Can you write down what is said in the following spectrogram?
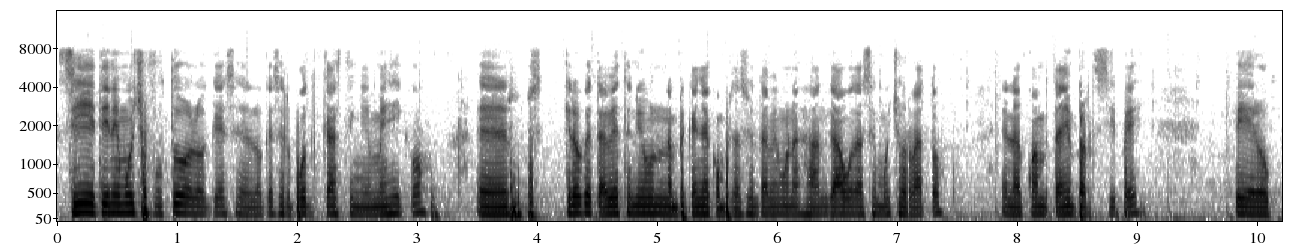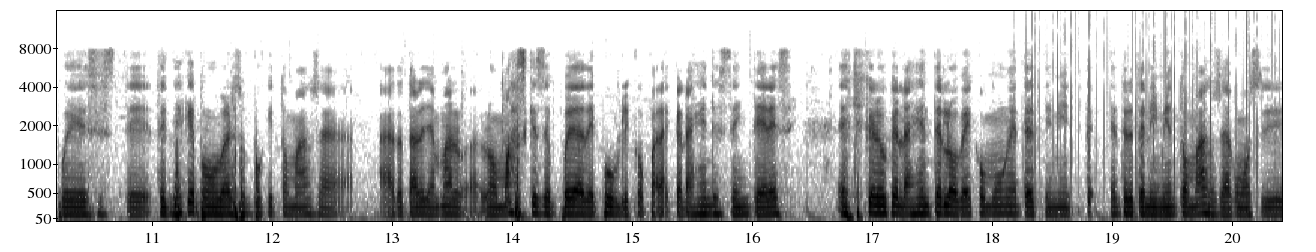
Sí, tiene mucho futuro lo que es lo que es el podcasting en México. Eh, pues, creo que te tenido una pequeña conversación también, una hangout hace mucho rato, en la cual también participé pero pues este tenía que promoverse un poquito más, a, tratar de llamar lo más que se pueda de público para que la gente se interese. Es que creo que la gente lo ve como un entretenimiento, entretenimiento más, o sea, como si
